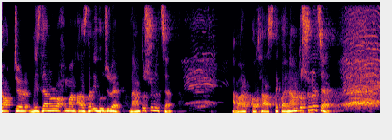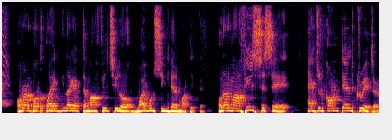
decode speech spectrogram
ডক্টর মিজানুর রহমান আজদারি হুজুরের নাম তো শুনেছেন? আবার কথা আসতে কয়, নাম তো শুনেছেন? ওনার গত কয়েকদিন আগে একটা মাহফিল ছিল ময়মনসিংহের মাটিতে। ওনার মাহফিল শেষে একজন কন্টেন্ট ক্রিয়েটর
